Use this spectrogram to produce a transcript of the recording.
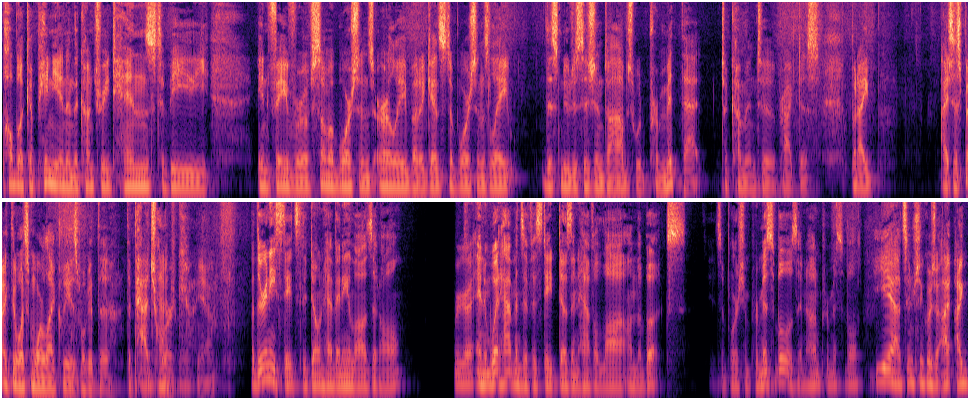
public opinion in the country tends to be in favor of some abortions early, but against abortions late. This new decision, Dobbs, would permit that to come into practice. But I, I suspect that what's more likely is we'll get the the patchwork. The patchwork. Yeah. Are there any states that don't have any laws at all? And what happens if a state doesn't have a law on the books? Is abortion permissible? Is it non-permissible? Yeah, it's an interesting question. I, I,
